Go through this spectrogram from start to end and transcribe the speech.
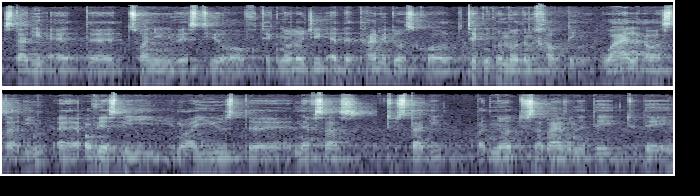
study at the Tshwane University of Technology. At the time, it was called Technikon Northern Gauteng. While I was studying, uh, obviously, you know, I used uh, NSFAS to study, but not to survive on a day-to-day.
